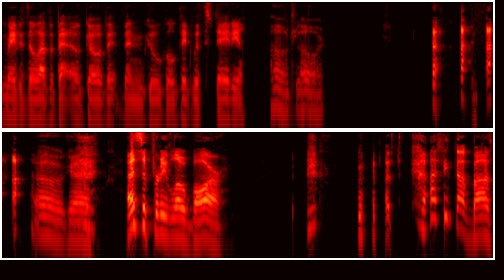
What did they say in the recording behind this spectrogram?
maybe they'll have a better go of it than Google did with Stadia. Oh lord. Oh god. That's a pretty low bar. I think that bar's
